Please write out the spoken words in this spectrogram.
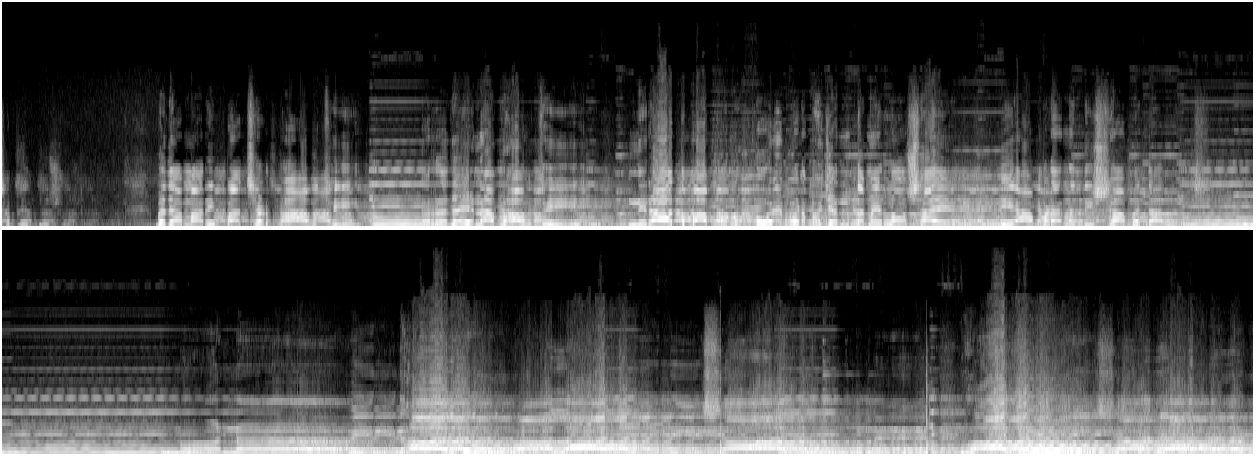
સફેદનું સુર. બધા મારી પાછળ ભાવથી, હૃદયના ભાવથી, નિરાત બાપુનું કોઈ પણ ભજન તમે લો સાહેબ, એ આપણાને દિશા બતાવે છે. મન વિંધાયો વાલો વિચાર્યા નવ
